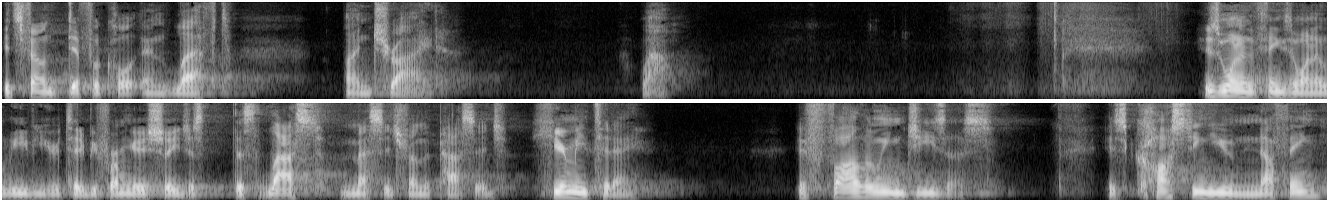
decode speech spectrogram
it's found difficult and left untried. Wow. Here's one of the things I want to leave you here today before I'm going to show you just this last message from the passage. Hear me today. If following Jesus is costing you nothing,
